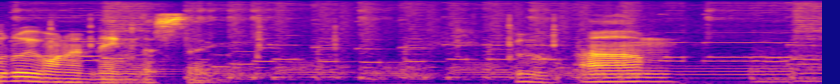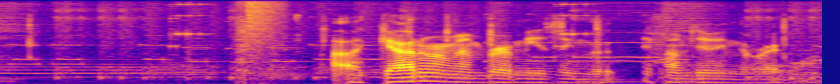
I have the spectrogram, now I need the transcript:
What do we want to name this thing? Ooh, um... I gotta remember I'm using the... if I'm doing the right one.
